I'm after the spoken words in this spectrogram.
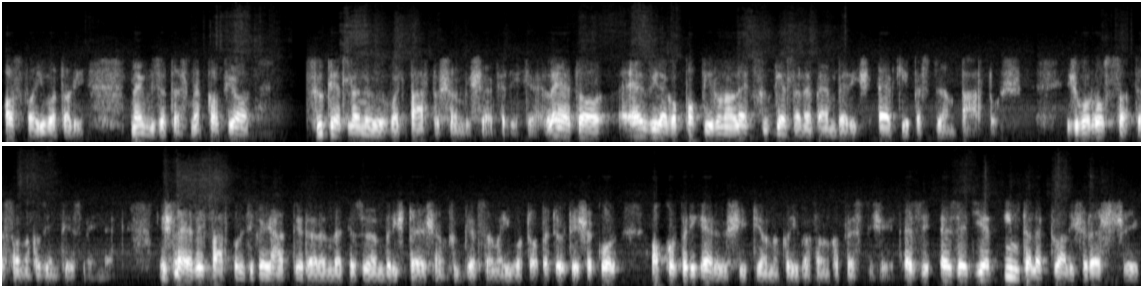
azt a hivatali megbizatást megkapja, függetlenül vagy pártosan viselkedik el. Lehet a, elvileg a papíron a legfüggetlenebb ember is elképesztően pártos, és akkor rosszat tesz annak az intézménynek. És lehet egy pártpolitikai háttérrel rendelkező ember is teljesen független a hivatal betöltésekor, akkor pedig erősíti annak a hivatalnak a presztízsét. Ez, ez egy ilyen intellektuális resség,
